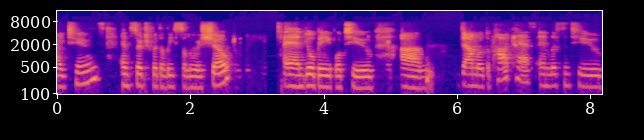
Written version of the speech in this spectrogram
iTunes and search for The Lisa Lewis Show, and you'll be able to. Um, download the podcast and listen to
